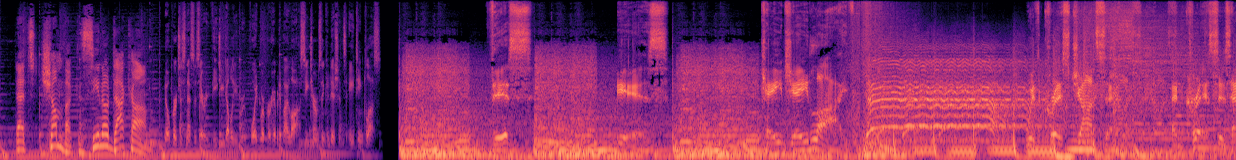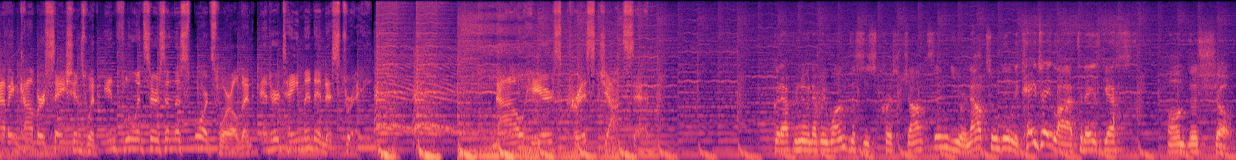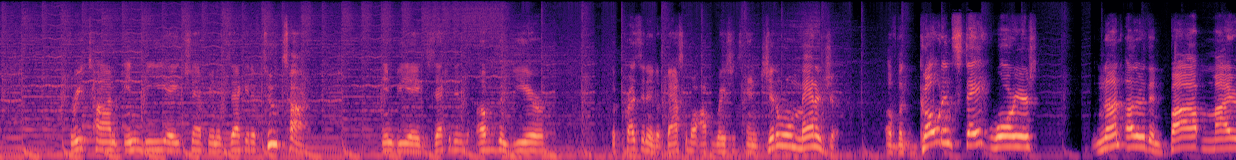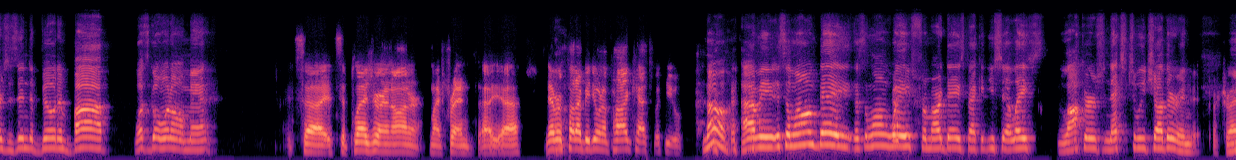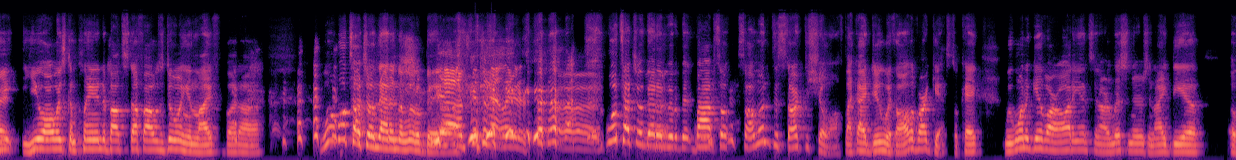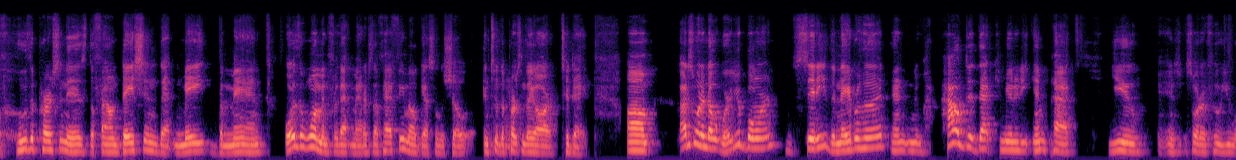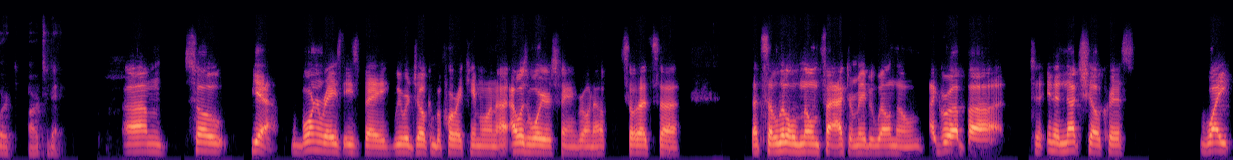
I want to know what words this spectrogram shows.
That's ChumbaCasino.com. No purchase necessary. VGW. Void were prohibited by law. See terms and conditions. 18 plus. This is KJ Live with Chris Johnson. And Chris is having conversations with influencers in the sports world and entertainment industry. Now here's Chris Johnson. Good afternoon, everyone. This is Chris Johnson. You are now tuned in to KJ Live. Today's guest on this show. Three time NBA champion executive, two time NBA executive of the year, the president of basketball operations, and general manager of the Golden State Warriors. None other than Bob Myers is in the building. Bob, what's going on, man? It's uh, it's a pleasure and an honor, my friend. I uh, never thought I'd be doing a podcast with you. no, I mean it's a long day. It's a long way from our days back at UCLA lockers next to each other and right. you, you, always complained about stuff I was doing in life, but uh, we'll, we'll touch on that in a little bit. Yeah, let's get to that later. Uh, we'll touch on that a little bit, Bob. So, so I wanted to start the show off like I do with all of our guests. Okay, we want to give our audience and our listeners an idea of who the person is, the foundation that made the man or the woman, for that matter. Because I've had female guests on the show, into the mm-hmm. person they are today. Um, I just want to know where you're born, city, the neighborhood, and how did that community impact you in sort of who you are, are today? Um, so yeah, born and raised East Bay. We were joking before I came on. I, I was a Warriors fan growing up, so that's uh, that's a little known fact, or maybe well known. I grew up uh, to, in a nutshell, Chris, white,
